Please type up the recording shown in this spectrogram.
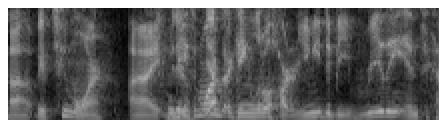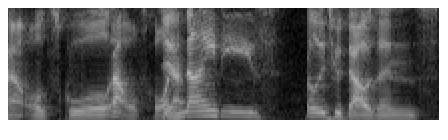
Uh, we have two more. I do, these ones yeah. are getting a little harder. You need to be really into kind of old school, not old school, Yeah. like 90s, early 2000s,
